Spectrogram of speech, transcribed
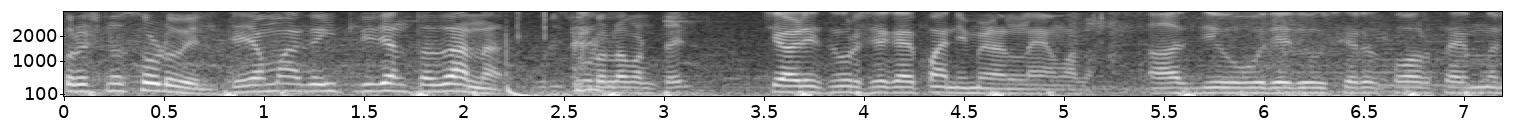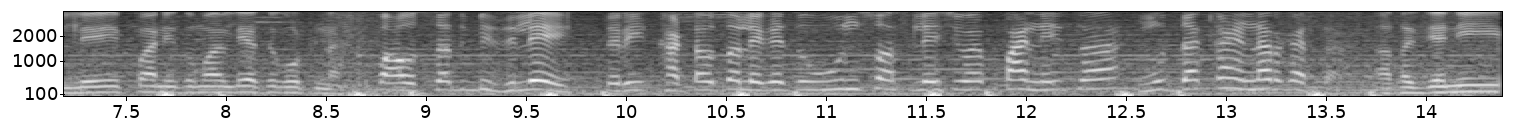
प्रश्न सोडवेल त्याच्यामागे इथली जनता जाणार. सोडवला म्हणता येईल चाळीस वर्ष काय पाणी मिळालं नाही आम्हाला. आज देऊ उद्या देऊ शरद पवार साहेब म्हणले पाणी तुम्हाला द्यायचं कुठं पावसात भिजले तरी खटाव तालुक्याचं ऊन असल्याशिवाय पाणीचा मुद्दा कळणार कसा? आता ज्यांनी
